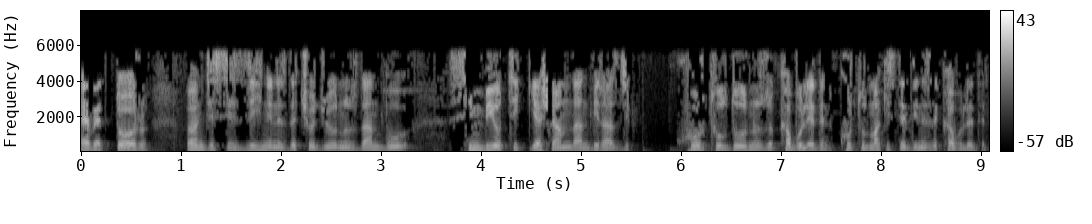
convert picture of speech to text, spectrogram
Evet doğru. Önce siz zihninizde çocuğunuzdan bu simbiyotik yaşamdan birazcık kurtulduğunuzu kabul edin. Kurtulmak istediğinizi kabul edin.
